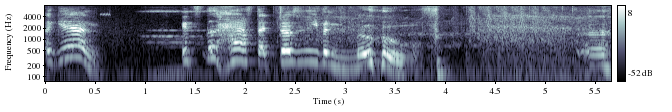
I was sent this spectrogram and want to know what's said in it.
again, it's the half that doesn't even move. Ugh.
